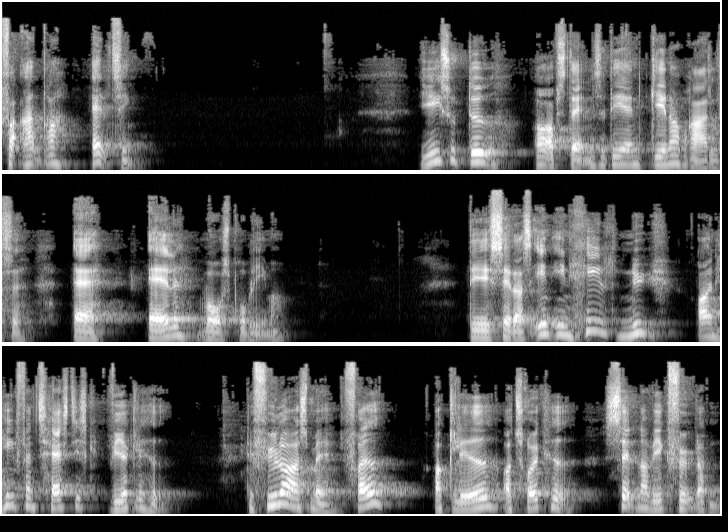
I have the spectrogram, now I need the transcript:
forandrer alting. Jesu død og opstandelse, det er en genoprettelse af alle vores problemer. Det sætter os ind i en helt ny og en helt fantastisk virkelighed. Det fylder os med fred og glæde og tryghed, selv når vi ikke føler den.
